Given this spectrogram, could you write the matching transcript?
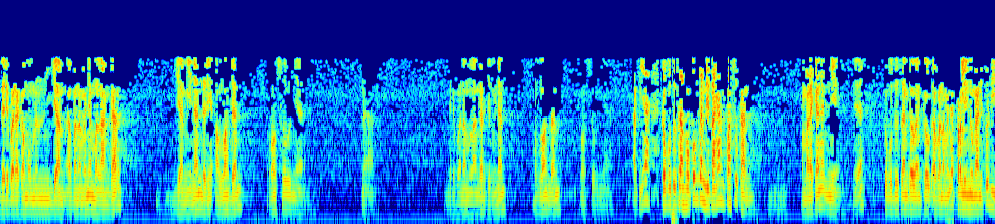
daripada kamu menjam, apa namanya melanggar jaminan dari Allah dan Rasulnya. Nah, daripada melanggar jaminan Allah dan Rasulnya. Artinya keputusan hukum kan di tangan pasukan. Mereka ini ya keputusan ke, ke, apa namanya perlindungan itu di,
